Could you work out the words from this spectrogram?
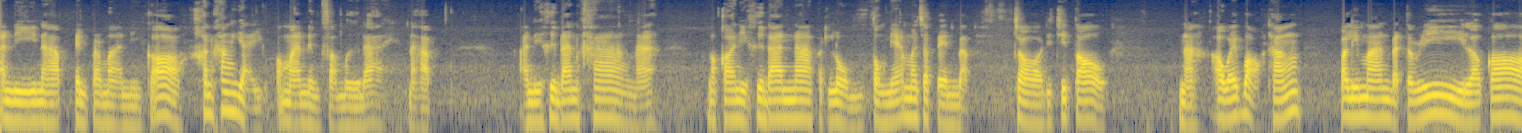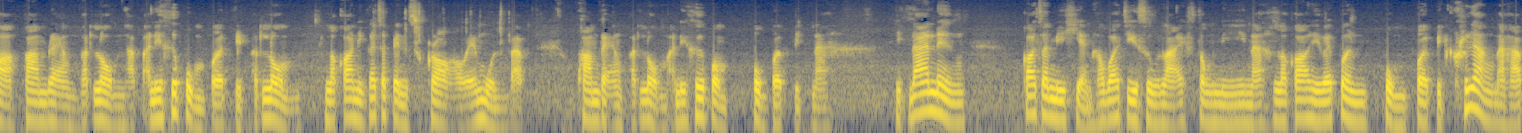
อันนี้นะครับเป็นประมาณนี้ก็ค่อนข้างใหญ่อยู่ประมาณหนึ่งฝ่ามือได้นะครับ อันนี้คือด้านข้างนะ แล้วก็อันนี้คือด้านหน้าพัดลม ตรงเนี้ยมันจะเป็นแบบจอดิจิตอล นะเอาไว้บอกทั้งปริมาณแบตเตอรี่ แล้วก็ความแรงของพัดลมนะครับ อันนี้คือปุ่มเปิดปิดพัดลม แล้วก็นี้ก็จะเป็นสครอลเอาไว้หมุนแบบความแรงพัดลม อันนี้คือปุ่มปุ่มเปิดปิดนะ อีกด้านหนึ่งก็จะมีเขียนคำว่า Jisoo Life ตรงนี้นะ แล้วก็นี้ไว้เปิดปุ่มเปิดปิดเครื่องนะครับ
